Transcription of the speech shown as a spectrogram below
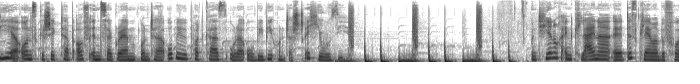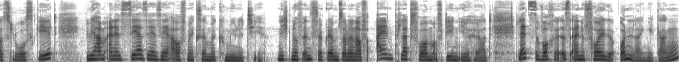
die ihr uns geschickt habt auf Instagram unter obabypodcast oder obaby-josi. Und hier noch ein kleiner äh, Disclaimer, bevor es losgeht. Wir haben eine sehr, sehr, sehr aufmerksame Community. Nicht nur auf Instagram, sondern auf allen Plattformen, auf denen ihr hört. Letzte Woche ist eine Folge online gegangen.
